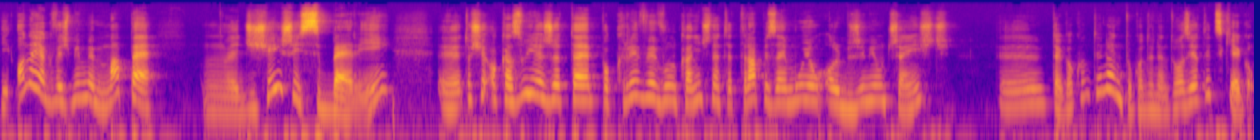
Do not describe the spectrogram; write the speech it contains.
I one, jak weźmiemy mapę mm, dzisiejszej Syberii, e, to się okazuje, że te pokrywy wulkaniczne, te trapy zajmują olbrzymią część Y, tego kontynentu, kontynentu azjatyckiego.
